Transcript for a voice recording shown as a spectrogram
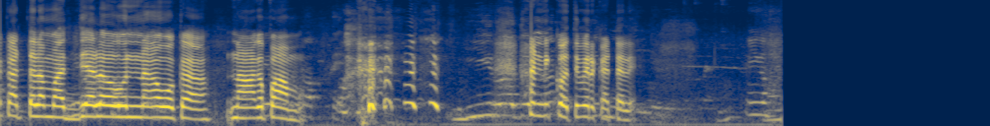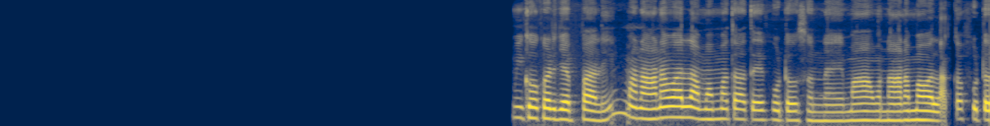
కట్టల మధ్యలో ఉన్న ఒక నాగపాము. అన్ని కొత్తిమీర కట్టలే. మీకు ఒకటి చెప్పాలి. మా నాన్న వాళ్ళ అమ్మమ్మ తాతయ్య ఫొటోస్ ఉన్నాయి. మా నానమ్మ వాళ్ళ అక్క ఫోటో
